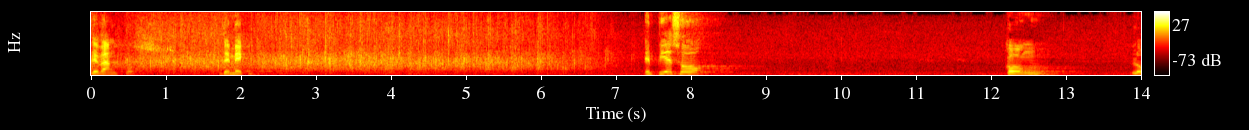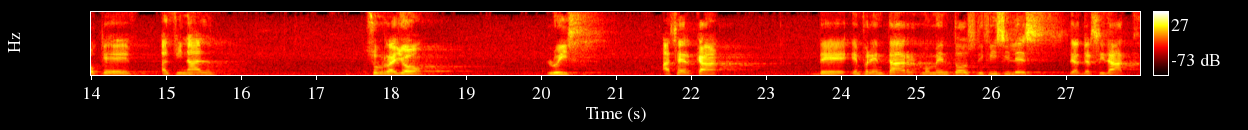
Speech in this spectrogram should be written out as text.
de Bancos de México. Empiezo con lo que al final subrayó Luis acerca de enfrentar momentos difíciles de adversidad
